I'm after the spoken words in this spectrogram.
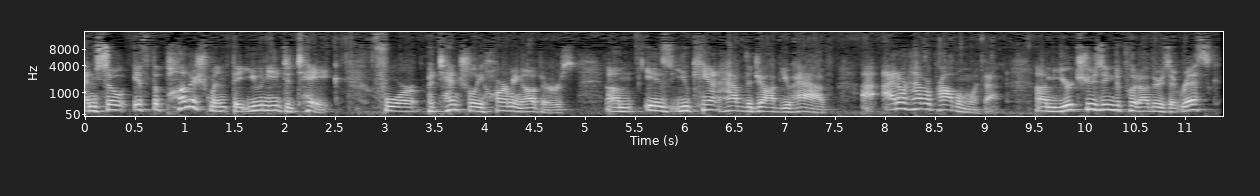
And so if the punishment that you need to take for potentially harming others um, is you can't have the job you have. I, don't have a problem with that. Um, you're choosing to put others at risk,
